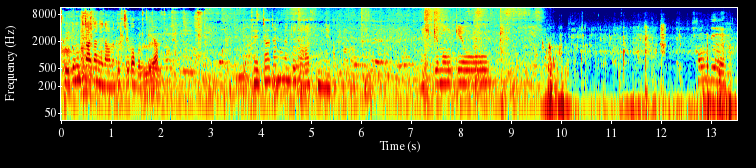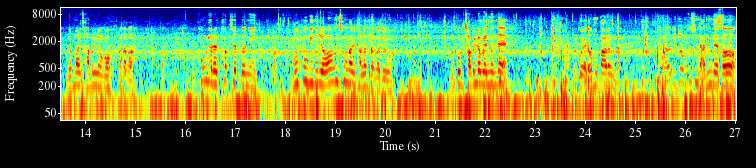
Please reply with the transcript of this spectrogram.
교동 짜장이 나오면 또 찍어볼게요. 제 짜장면도 나왔습니다. 맛있게 먹을게요. 성게 몇 마리 잡으려고 하다가 성게를 터트렸더니 물고기들이 엄청나게 달라들어가지고 물고기 잡으려고 했는데 물고기가 너무 빠릅니다. 여기 좀 수심 낮은 데서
